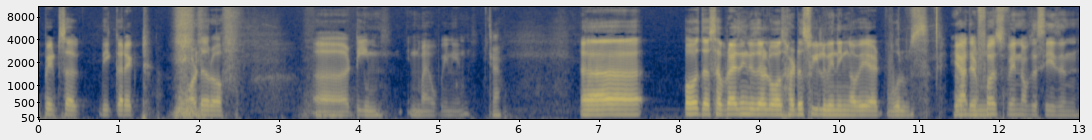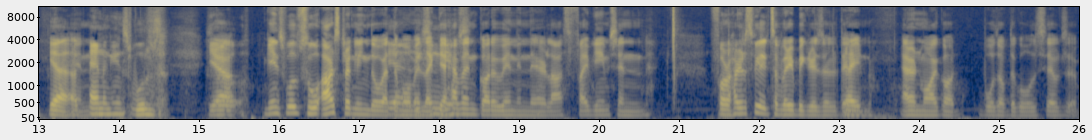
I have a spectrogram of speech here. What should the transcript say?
depicts a, the correct order of uh, team, in my opinion. Okay. Uh, oh, the surprising result was Huddersfield winning away at Wolves. yeah, their first win of the season. Yeah, and- and, against Wolves. Yeah, So, against Wolves, who are struggling though at the moment. Like they games. haven't got a win in their last five games, and for Huddersfield, it's a very big result. Right. And Aaron Mooy got both of the goals. It was a,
